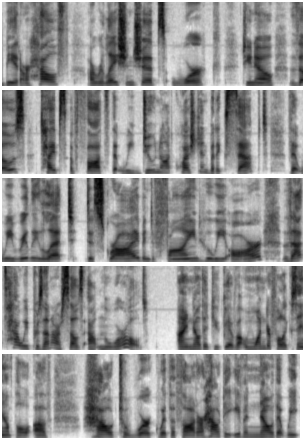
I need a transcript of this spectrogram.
be it our health, our relationships, work. Do you know those types of thoughts that we do not question but accept, that we really let describe and define who we are? That's how we present ourselves out in the world. I know that you give a wonderful example of how to work with a thought or how to even know that we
